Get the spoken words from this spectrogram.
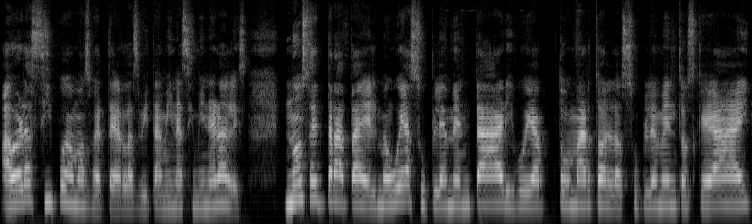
ahora sí podemos meter las vitaminas y minerales. No se trata el me voy a suplementar y voy a tomar todos los suplementos que hay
